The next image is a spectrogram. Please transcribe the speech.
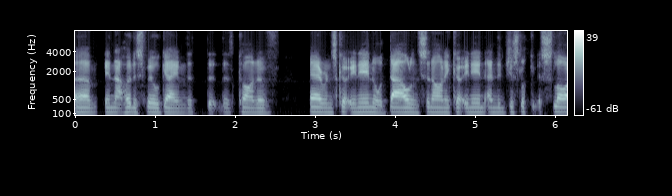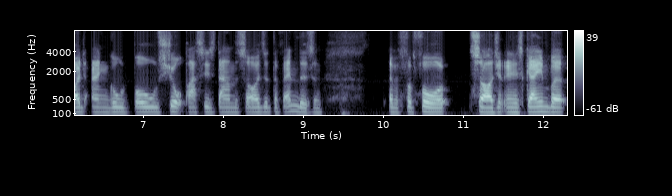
um, in that Huddersfield game that, that, that kind of Aarons cutting in or Dowell and Sinani cutting in, and then just looking to slide angled balls, short passes down the sides of defenders, and for, for Sargent in this game. But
